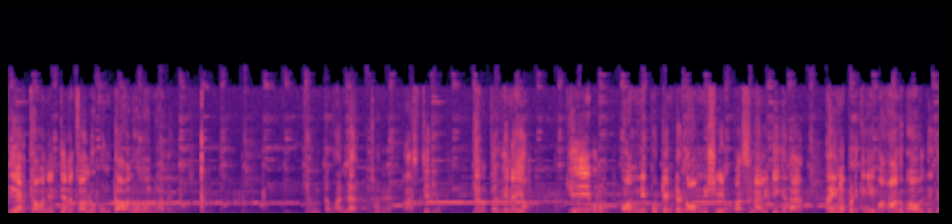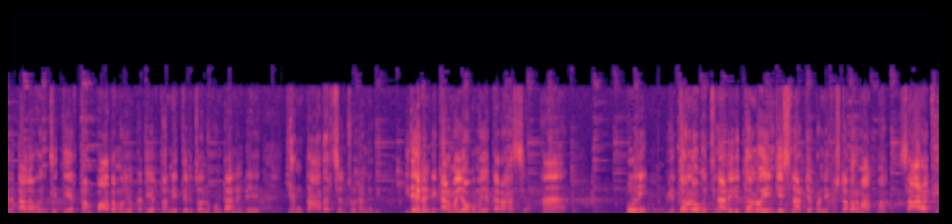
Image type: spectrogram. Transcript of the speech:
తీర్థం నెత్తిన చల్లుకుంటాను అన్నాడండి. ఎంత వండర్ చూడండి ఆశ్చర్యం. ఎంత వినయం. కేవలం ఆమ్ని పొటెంట్ అండ్ ఆమ్నిషియంట్ పర్సనాలిటీ కదా. అయినప్పటికీ నీ మహానుభావుల దగ్గర తల వంచి తీర్థం పాదముల యొక్క తీర్థం నెత్తిన చల్లుకుంటానంటే ఎంత ఆదర్శం చూడండి అది. ఇదేనండి కర్మయోగం యొక్క రహస్యం. పోని యుద్ధంలోకి వచ్చినాడు యుద్ధంలో ఏం చేసినాడు చెప్పండి కృష్ణ పరమాత్మ? సారథి.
